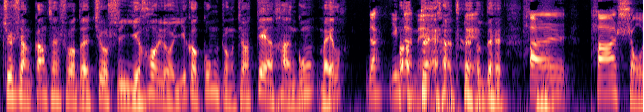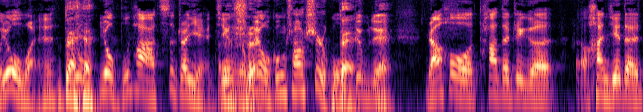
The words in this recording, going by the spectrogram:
就像刚才说的，就是以后有一个工种叫电焊工没了，那应该没了，啊、对不对，对？他他手又稳，对，又又不怕刺着眼睛，又没有工伤事故，对，对不对，对？然后他的这个焊接的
